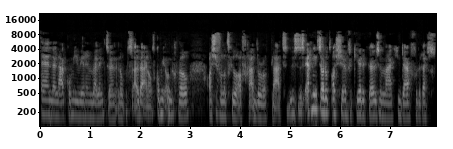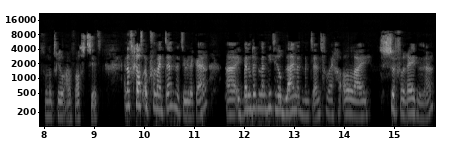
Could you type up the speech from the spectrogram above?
En daarna kom je weer in Wellington. En op het Zuideiland kom je ook nog wel, als je van de trail afgaat, door wat plaatsen. Dus het is echt niet zo dat als je een verkeerde keuze maakt, je daar voor de rest van de trail aan vastzit. En dat geldt ook voor mijn tent natuurlijk. Hè? Uh, ik ben op dit moment niet heel blij met mijn tent vanwege allerlei suffe redenen.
